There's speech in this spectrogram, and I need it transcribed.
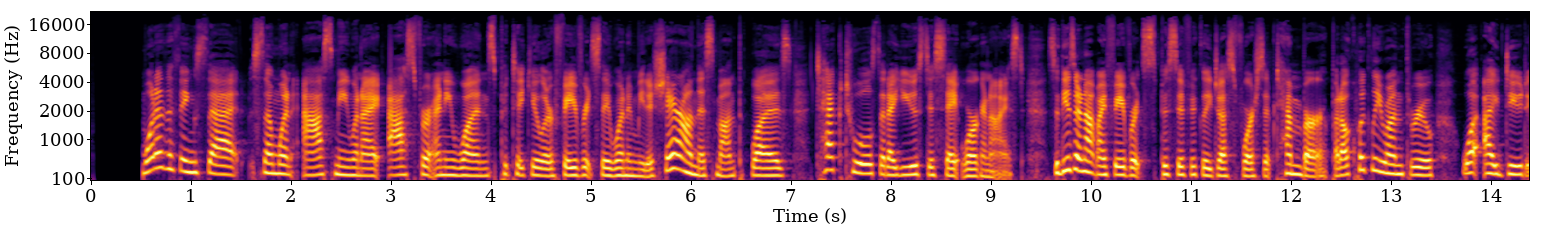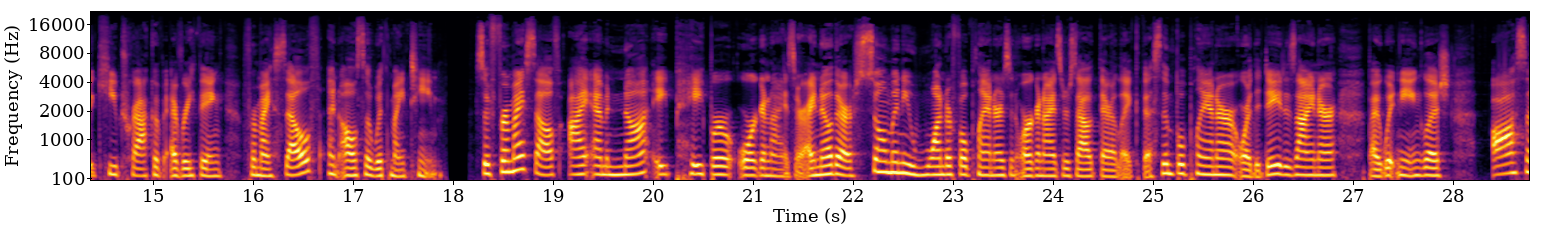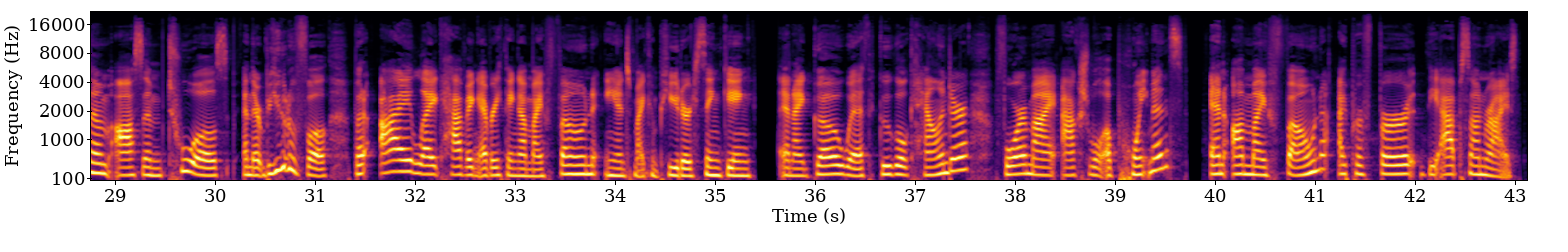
One of the things that someone asked me when I asked for anyone's particular favorites they wanted me to share on this month was tech tools that I use to stay organized. So these are not my favorites specifically just for September, but I'll quickly run through what I do to keep track of everything for myself and also with my team. So, for myself, I am not a paper organizer. I know there are so many wonderful planners and organizers out there, like the Simple Planner or the Day Designer by Whitney English awesome, awesome tools and they're beautiful, but I like having everything on my phone and my computer syncing. And I go with Google Calendar for my actual appointments. And on my phone, I prefer the app Sunrise.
